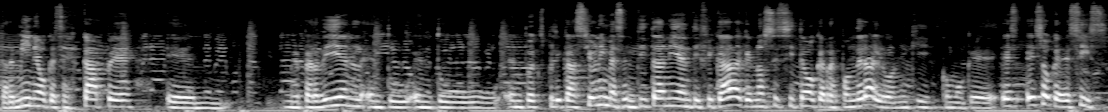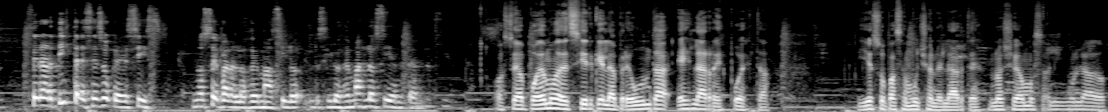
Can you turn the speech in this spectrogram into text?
termine o que se escape. Eh, me perdí en, en tu, en, tu, en tu explicación y me sentí tan identificada que no sé si tengo que responder algo, Nikki. Como que es eso que decís. Ser artista es eso que decís. No sé para los demás, si, lo- si los demás lo sienten. O sea, podemos decir que la pregunta es la respuesta. Y eso pasa mucho en el arte, no llegamos a ningún lado.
